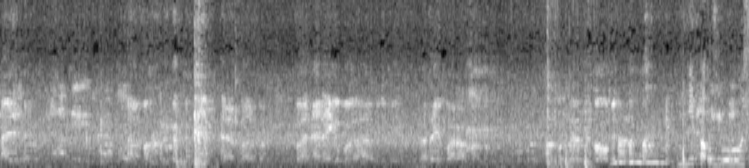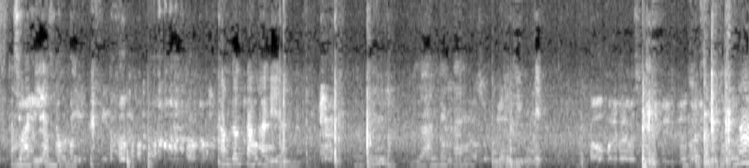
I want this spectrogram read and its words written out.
Ay, tama. Tama. Ba, nanay ko mga nanay para ako. Ako, meron pa ako Hindi, pinanap. Hindi pa ubos. Tanghalian na ulit. Hanggang tanghalian na. Okay, magaan din tayo. Mas Bukas-bukas na.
